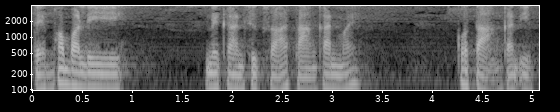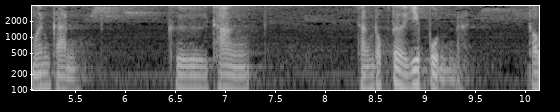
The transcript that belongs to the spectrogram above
แต่พระบาลีในการศึกษาต่างกันไหม ก็ต่างกันอีกเหมือนกัน คือทางทางด็อกเตอร์ญี่ปุ่นนะเขา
